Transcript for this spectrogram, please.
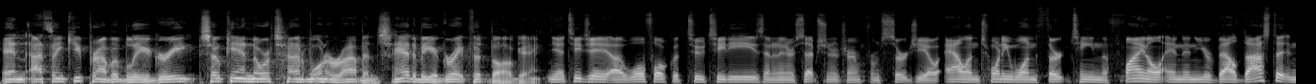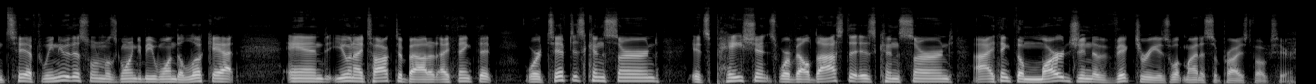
and I think you probably agree. So can Northside Warner Robins. It had to be a great football game. Yeah, TJ uh, Woolfolk with two TDs and an interception return from Sergio Allen, 21-13 the final. And in your Valdosta and Tift, we knew this one was going to be one to look at. And you and I talked about it. I think that where Tift is concerned, it's patience. Where Valdosta is concerned, I think the margin of victory is what might have surprised folks here.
